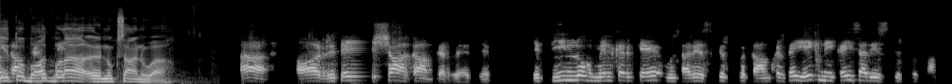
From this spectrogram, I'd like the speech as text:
ये तो बहुत बड़ा नुकसान हुआ। हाँ और रितेश शाह काम कर रहे थे। ये तीन लोग मिल करके उन सारे स्क्रिप्ट पर काम करते हैं। एक नहीं कई सारे स्क्रिप्ट पर काम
